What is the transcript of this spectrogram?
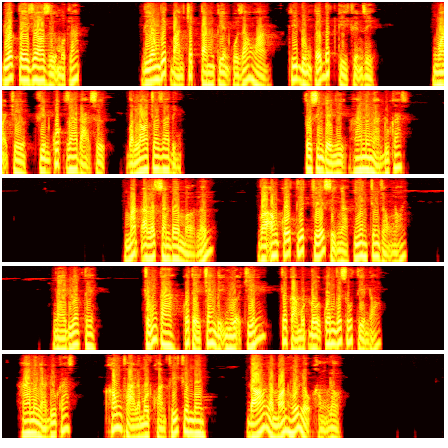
Duarte do dự một lát vì ông biết bản chất tàn tiện của giáo hoàng khi đụng tới bất kỳ chuyện gì, ngoại trừ chuyện quốc gia đại sự và lo cho gia đình. Tôi xin đề nghị 20.000 ducat. Mắt Alexander mở lớn và ông cố tiết chế sự ngạc nhiên trong giọng nói. Này Duarte, chúng ta có thể trang bị ngựa chiến cho cả một đội quân với số tiền đó. 20.000 ducats không phải là một khoản phí chuyên môn, đó là món hối lộ khổng lồ.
